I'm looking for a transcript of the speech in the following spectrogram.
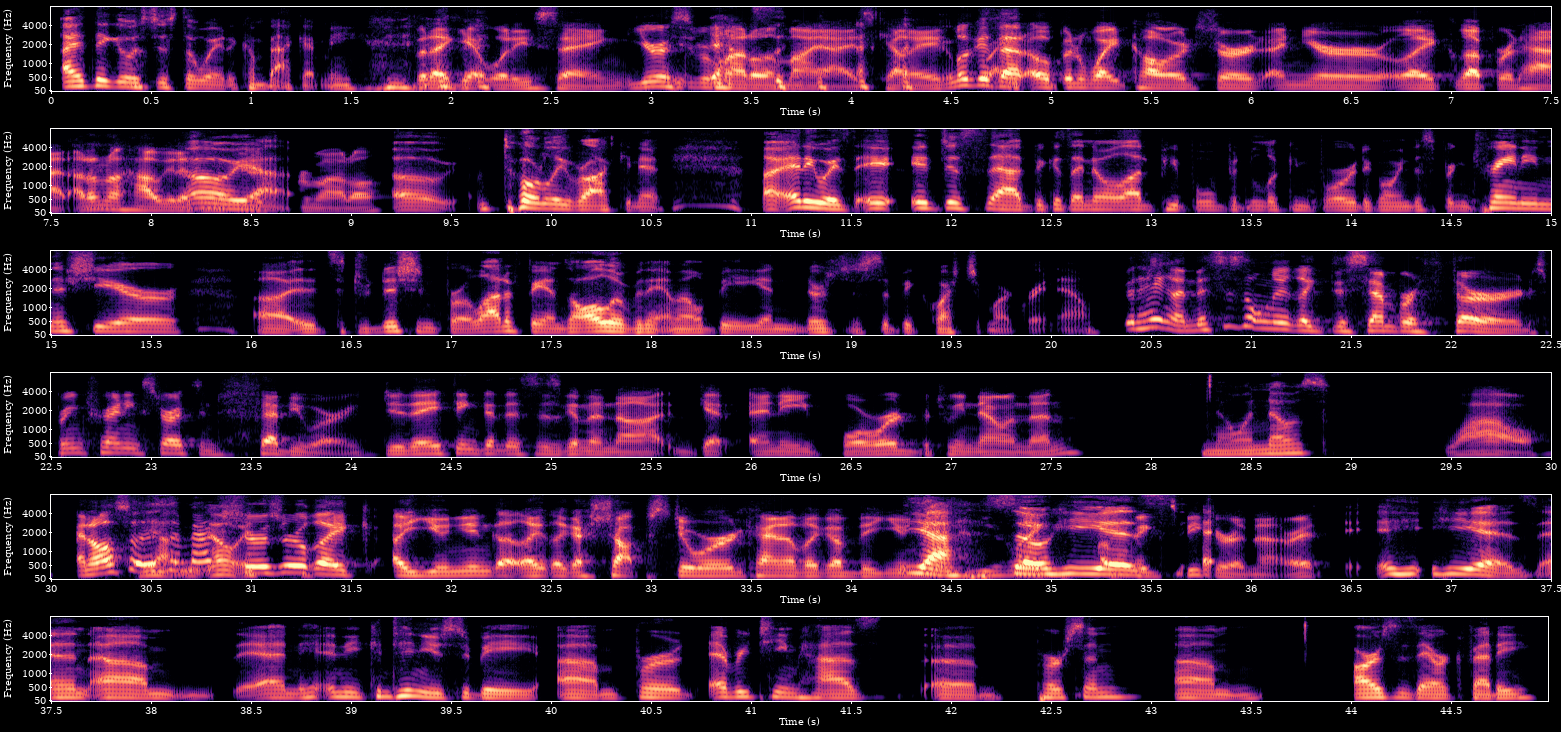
I think it was just a way to come back at me. but I get what he's saying. You're a supermodel yes. in my eyes, Kelly. Look at right. that open white collared shirt and your like leopard hat. I don't know how he doesn't. Oh yeah, supermodel. Oh, I'm totally rocking it. Uh, anyways, it, it's just sad because I know a lot of people have been looking forward to going to spring training this year. Uh, it's a tradition for a lot of fans all over the MLB, and there's just a big question mark right now. But hang on, this is only like December 3rd. Spring training starts in February. Do they think that this is going to not get any forward between now and then? No one knows. Wow. And also, yeah, isn't Max no, Scherzer like a union, like like a shop steward, kind of like of the union? Yeah. He's so like he is big speaker in that, right? He, he is, and um, and and he continues to be. Um, for every team has a person. Um, ours is Erick Fedde.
